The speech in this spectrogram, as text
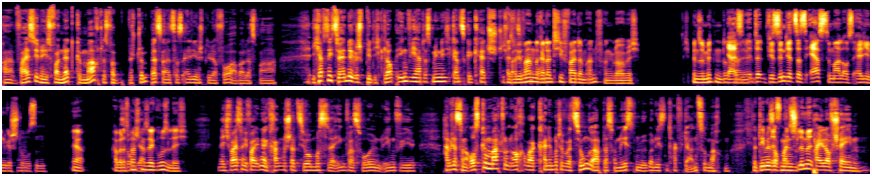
weiß nicht, es war nett gemacht. Es war bestimmt besser als das Alien-Spiel davor, aber das war. Ich habe es nicht zu Ende gespielt. Ich glaube, irgendwie hat es mich nicht ganz gecatcht. Ich also wir waren warum. relativ weit am Anfang, glaube ich. Ich bin so mitten. Ja, es, wir sind jetzt das erste Mal aus Alien gestoßen. Ja, aber das so, war schon ja. sehr gruselig. Ich weiß noch, ich war in der Krankenstation, musste da irgendwas holen. Irgendwie habe ich das dann ausgemacht und auch aber keine Motivation gehabt, das am nächsten oder übernächsten Tag wieder anzumachen. Seitdem ist auch mein Pile of Shame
